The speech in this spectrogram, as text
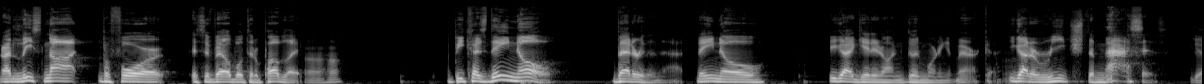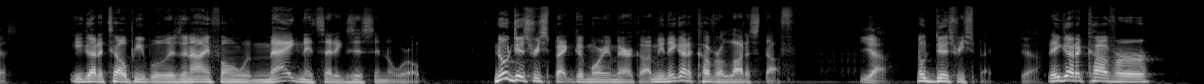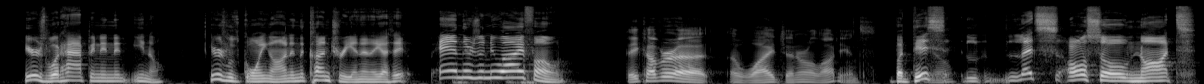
At least not before it's available to the public. Uh huh. because they know better than that. They know you got to get it on Good Morning America. You got to reach the masses. Yes. You got to tell people there's an iPhone with magnets that exists in the world. No disrespect, Good Morning America. I mean, they got to cover a lot of stuff. Yeah. No disrespect. Yeah. They got to cover here's what happened in it, you know, here's what's going on in the country. And then they got to say, and there's a new iPhone. They cover a, a wide general audience. But this, l- let's also not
